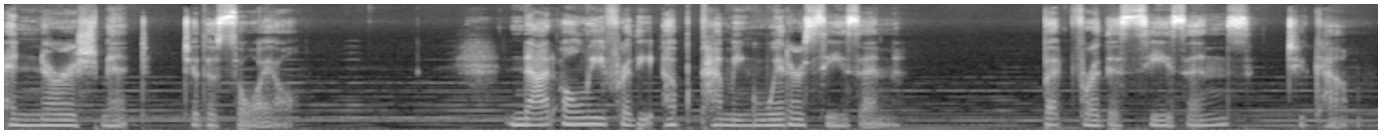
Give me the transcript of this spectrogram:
and nourishment to the soil. Not only for the upcoming winter season, but for the seasons to come.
